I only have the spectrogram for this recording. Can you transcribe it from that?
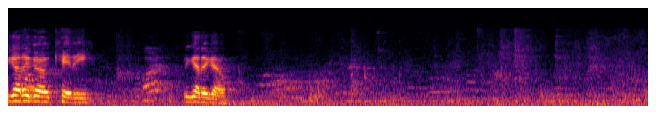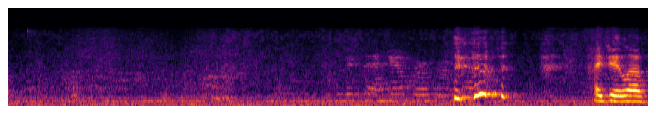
We gotta go, Kitty. What? We gotta go. Hi, J Lo.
